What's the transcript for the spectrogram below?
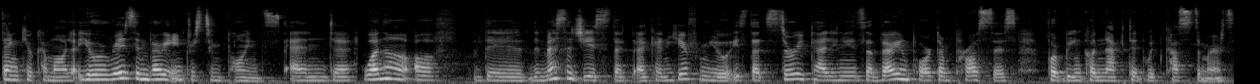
Thank you, Kamala. You are raising very interesting points, and uh, one of the, the messages that I can hear from you is that storytelling is a very important process for being connected with customers.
